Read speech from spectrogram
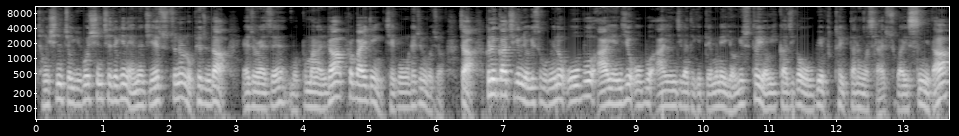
정신적이고 신체적인 에너지의 수준을 높여준다. as well as 뭐 뿐만 아니라 providing 제공을 해주는 거죠. 자, 그러니까 지금 여기서 보면은 of ing, of ing가 되기 때문에 여기서부터 여기까지가 of에 붙어 있다는 것을 알 수가 있습니다.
